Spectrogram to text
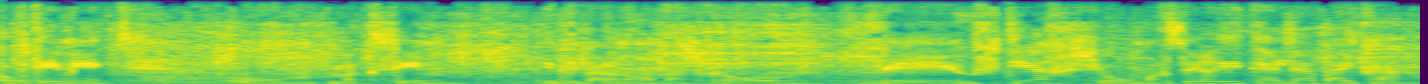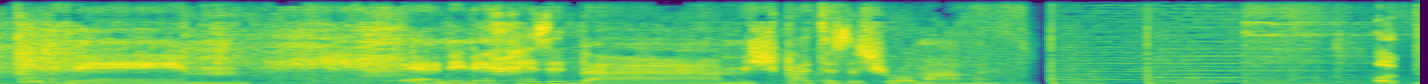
אופטימית, הוא מקסים, דיברנו ממש קרוב, והוא הבטיח שהוא מחזיר לי את הילדה הביתה. ואני נאחזת במשפט הזה שהוא אמר. עוד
